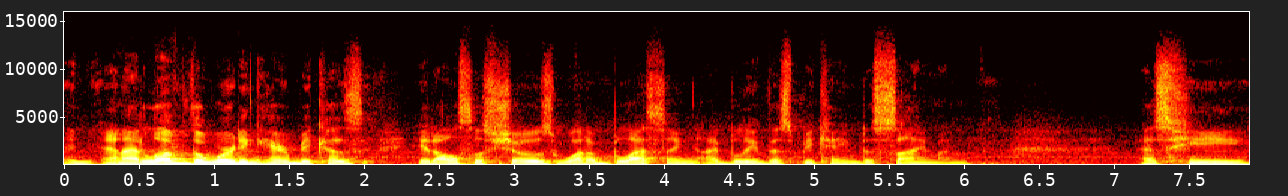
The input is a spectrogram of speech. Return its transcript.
and, and I love the wording here because it also shows what a blessing I believe this became to Simon as he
